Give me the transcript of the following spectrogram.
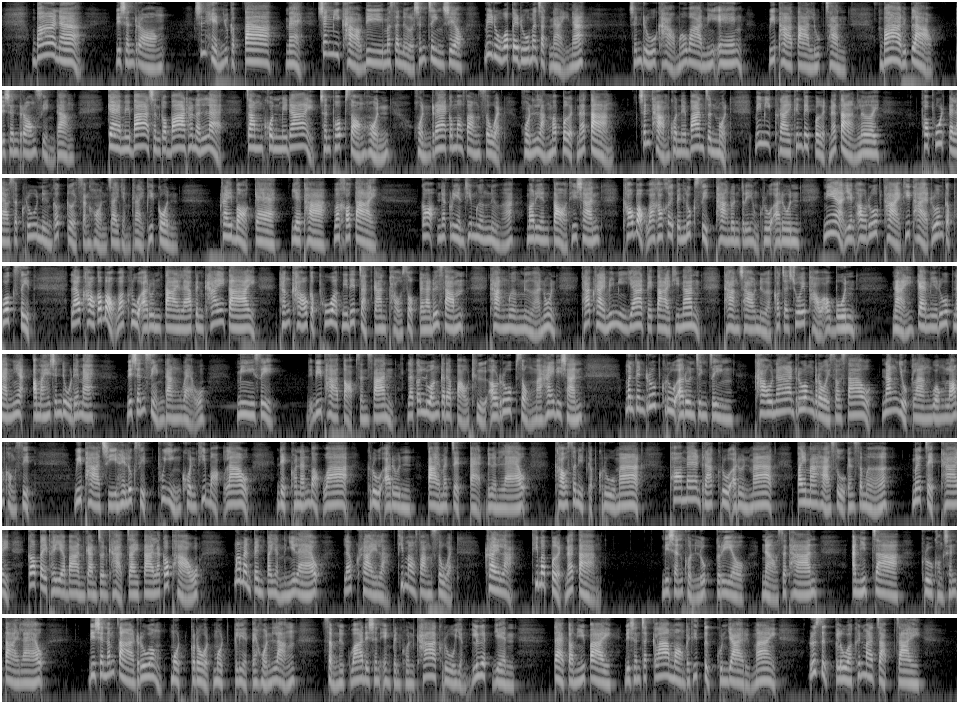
บ้านะดิฉันร้อง ฉันเห็นอยู่กับตาแม่ช่างมีข่าวดีมาเสนอฉันจริงเชียว ไม่รู้ว่าไปรู้มาจากไหนนะ ฉันรู้ข่าวเมื่อวานนี้เอง วิพาตาลุกชัน บ้าหรือเปล่า ดิฉันร้องเสียงดัง แกไม่บ้าฉันก็บ้าเท่านั้นแหละจำคนไม่ได้ ฉันพบสองหน หนแรกก็มาฟังสวด หนหลังมาเปิดหน้าต่าง ฉันถามคนในบ้านจนหมด ไม่มีใครขึ้นไปเปิดหน้าต่างเลย พอพูดไปแล้วสักครู่หนึ่งก็เกิดสังหรณ์ใจอย่างไรพี่กล ใครบอกแกยายพาว่าเขาตาย ก็นักเรียนที่เมืองเหนือมาเรียนต่อที่ฉันเขาบอกว่าเขาเคยเป็นลูกศิษย์ทางดนตรีของครูอรุณ เนี่ยยังเอารูปถ่ายที่ถ่ายร่วมกับพวกศิษย์แล้วเขาก็บอกว่าครูอรุณตายแล้วเป็นไข้ตาย ทั้งเขากับพวกนี้ได้จัดการเผาศพไปแล้วด้วยซ้ำทางเมืองเหนือนู่น ถ้าใครไม่มีญาติไปตายที่นั่น ทางชาวเหนือเขาจะช่วยเผาเอาบุญ ไหนแกมีรูปนั้นเนี่ยเอามาให้ฉันดูได้ไหมดิฉันเสียงดังแหวว มีสิวิพาตอบสั้นๆ แล้วก็ล้วงกระเป๋าถือเอารูปส่งมาให้ดิฉัน มันเป็นรูปครูอรุณจริง ๆ เขาหน้าร่วงโรยเศร้าๆ นั่งอยู่กลางวงล้อมของสิทธิ์ วิพาชี้ให้ลูกศิษย์ผู้หญิงคนที่บอกเล่า เด็กคนนั้นบอกว่า ครูอรุณตายมาเจ็ดแปดเดือนแล้ว เขาสนิทกับครูมาก พ่อแม่รักครูอรุณมาก ไปมาหาสู่กันเสมอ เมื่อเจ็บไข้ก็ไปพยาบาลกันจนขาดใจตายแล้วก็เผา เมื่อมันเป็นไปอย่างนี้แล้ว แล้วใครล่ะที่มาฟังสวด ใครล่ะที่มาเปิดหน้าต่าง ดิฉันขนลุกเกลียว หนาวสะท้านอนิจจา ครูของฉันตายแล้ว ดิฉันน้ำตาร่วง หมดโกรธหมดเกลียดแต่หนหลัง สำนึกว่าดิฉันเองเป็นคนฆ่าครูอย่างเลือดเย็น แต่ตอนนี้ไปดิฉันจะกล้ามองไปที่ตึกคุณยายหรือไม่ รู้สึกกลัวขึ้นมาจับใจ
